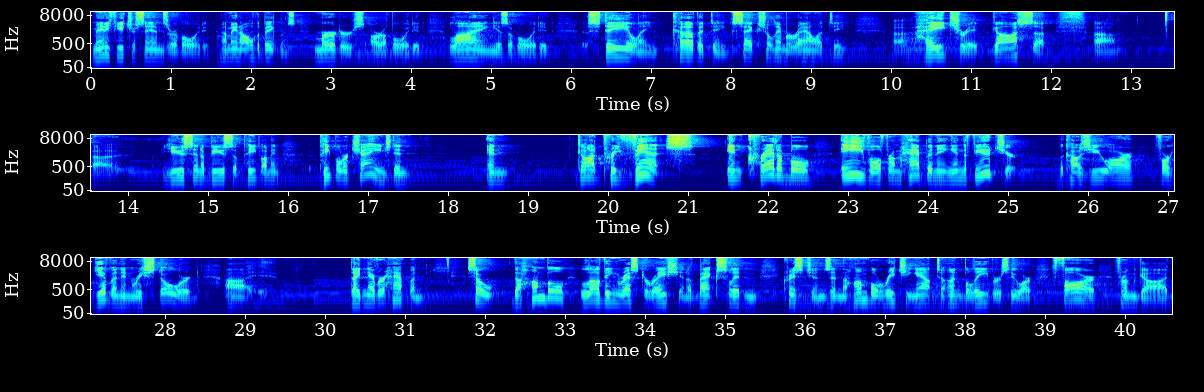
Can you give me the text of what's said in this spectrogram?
Many future sins are avoided. I mean, all the big ones. Murders are avoided, lying is avoided, stealing, coveting, sexual immorality, uh, hatred, gossip, um, uh, use and abuse of people. I mean, people are changed, and, and God prevents incredible evil from happening in the future because you are forgiven and restored. Uh, they never happen. So, the humble, loving restoration of backslidden Christians and the humble reaching out to unbelievers who are far from God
